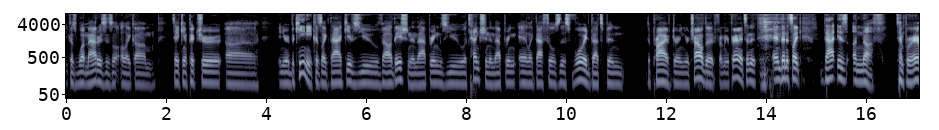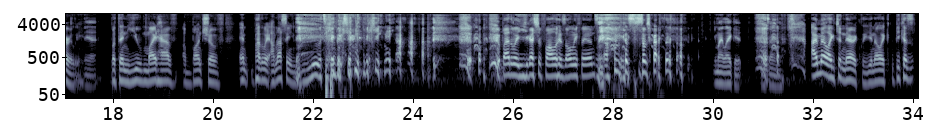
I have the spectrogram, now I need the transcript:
because what matters is uh, like um taking a picture. uh in your bikini because like that gives you validation and that brings you attention and that bring and like that fills this void that's been deprived during your childhood from your parents. And then and then it's like that is enough temporarily. Yeah. But then you might have a bunch of and by the way i'm not saying you take a picture in the bikini. By the way you guys should follow his onlyfans. Um, subscribe to you might like it I meant like generically, you know, like because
